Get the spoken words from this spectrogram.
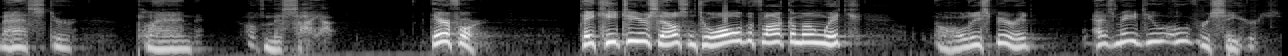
master plan of Messiah. Therefore, take heed to yourselves and to all the flock among which the Holy Spirit has made you overseers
